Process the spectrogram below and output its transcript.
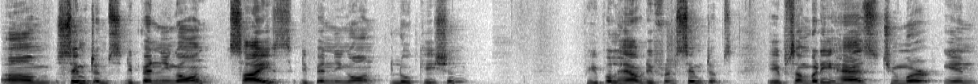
um, symptoms depending on size, depending on location, people have different symptoms. If somebody has tumor in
